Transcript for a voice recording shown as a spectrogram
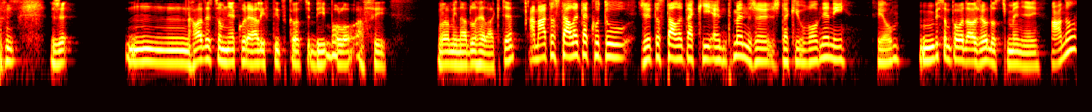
že mm, hľadať v tom nejakú realistickosť by bolo asi veľmi na dlhé lakte. A má to stále takú tú, že je to stále taký Ant-Man, že, že taký uvoľnený film? Mm, By som povedal, že o dosť menej. Áno?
